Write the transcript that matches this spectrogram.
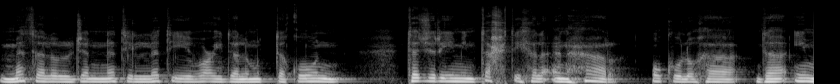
مثل الجنة التي وعد المتقون تجري من تحتها الأنهار أكلها دائم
